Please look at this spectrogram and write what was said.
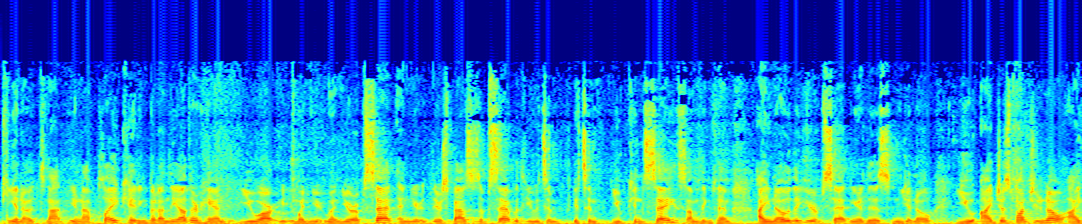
You know, it's not you're not placating. But on the other hand, you are when you when you're upset and your your spouse is upset with you. It's it's you can say something to them. I know that you're upset and you're this, and you know you. I just want you to know. I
